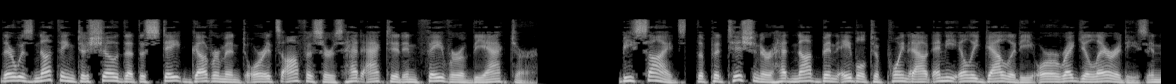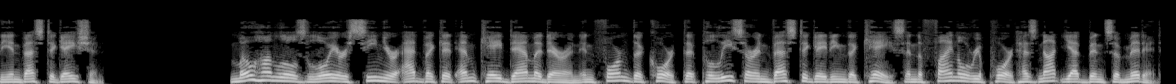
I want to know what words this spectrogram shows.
"...there was nothing to show that the state government or its officers had acted in favour of the actor." Besides, the petitioner had not been able to point out any illegality or irregularities in the investigation. Mohanlal's lawyer senior advocate M. K. Damodaran informed the court that police are investigating the case and the final report has not yet been submitted.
